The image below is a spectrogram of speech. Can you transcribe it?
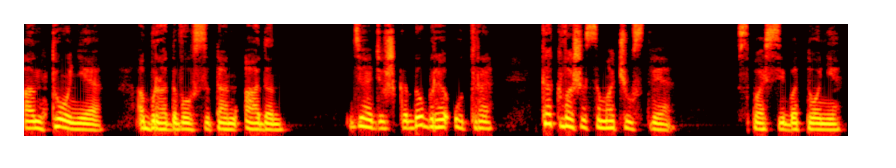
Антония, обрадовался Тан Адан. Дядюшка, доброе утро. Как ваше самочувствие? Спасибо, Тони.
